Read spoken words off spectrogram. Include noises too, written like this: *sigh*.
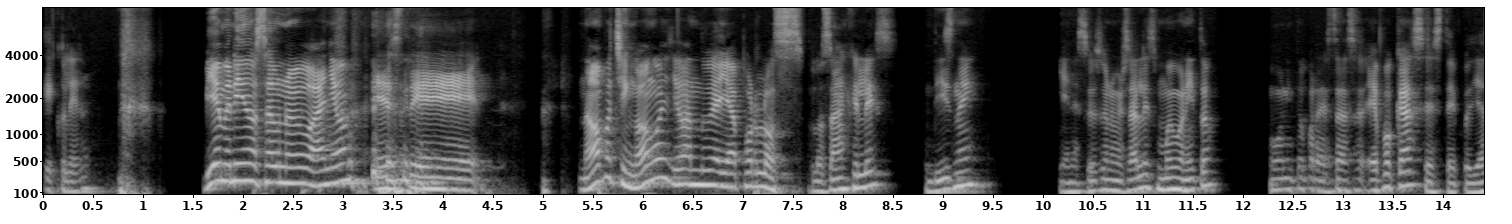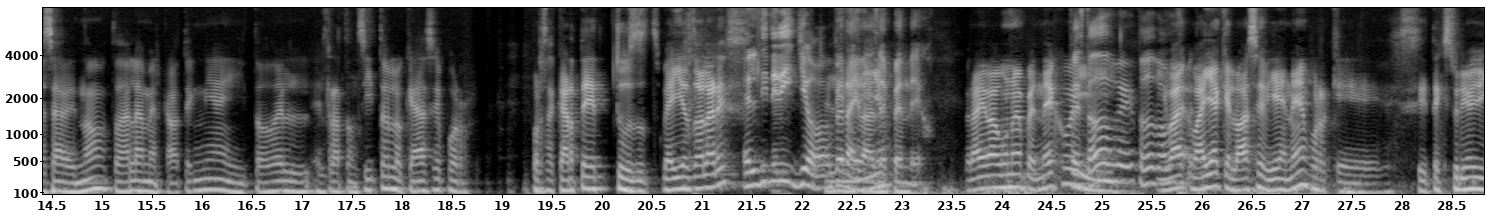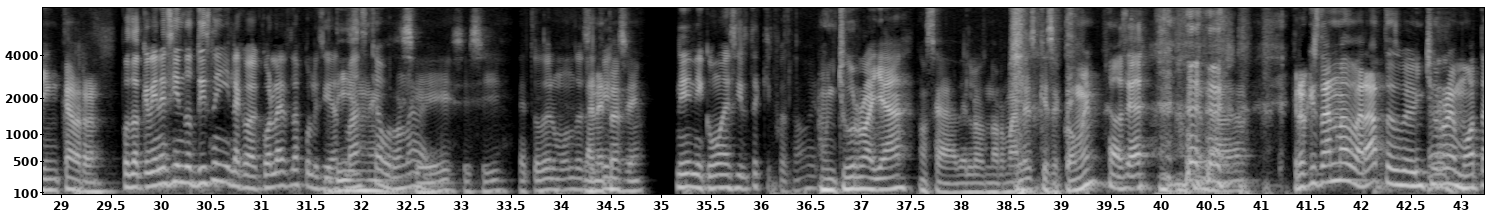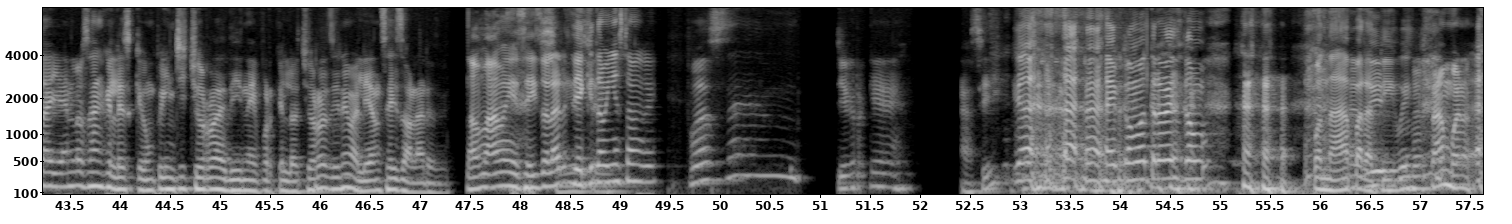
Qué culero. *laughs* Bienvenidos a un nuevo año. Este. *laughs* no, pues chingón, güey. Yo anduve allá por los, los Ángeles, Disney y en Estudios Universales. Muy bonito. Muy bonito para estas épocas. Este, pues ya sabes, ¿no? Toda la mercadotecnia y todo el, el ratoncito lo que hace por, por sacarte tus bellos dólares. El dinerillo. El Pero ahí vas de pendejo. Pero ahí va uno de pendejo Pues y, todos, güey, todos y vamos. va- vaya que lo hace bien, ¿eh? Porque si te exprime bien cabrón. Pues lo que viene siendo Disney y la Coca-Cola es la publicidad más cabrona güey, Sí, sí, sí. de todo el mundo. La así neta, que sí. Ni, ni cómo decirte que, pues no, güey. Un churro allá, o sea, de los normales que se comen. *laughs* O sea, *laughs* Creo que están más baratos, güey. Un churro de mota allá en Los Ángeles que un pinche churro de Disney, porque los churros de Disney valían 6 dólares, güey. no mames, 6 dólares. Sí, ¿Y de qué sí. tamaño estaban, güey? Pues, eh, yo creo que así. *laughs* ¿Cómo otra vez? ¿Cómo? *laughs* Pues nada para ti, güey. Estaban buenos. *laughs*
